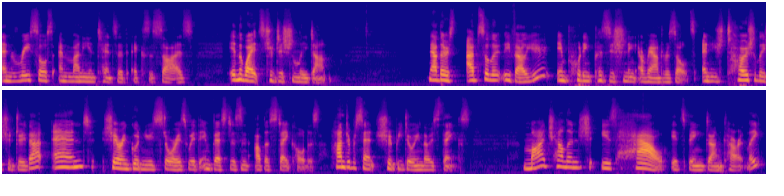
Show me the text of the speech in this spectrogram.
and resource and money intensive exercise in the way it's traditionally done. Now, there's absolutely value in putting positioning around results, and you totally should do that and sharing good news stories with investors and other stakeholders. 100% should be doing those things. My challenge is how it's being done currently,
